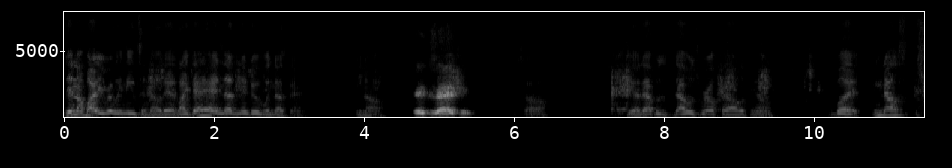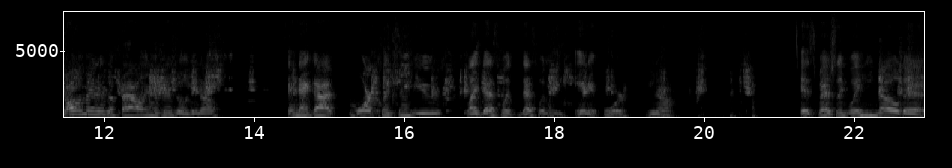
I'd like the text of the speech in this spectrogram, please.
then nobody really need to know that. Like that had nothing to do with nothing. You know. Exactly. So yeah, that was that was real foul of him. But you know, Charlemagne is a foul individual, you know, and that got more clicks and views. Like that's what that's what he's in it for, you know. Especially when he know that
